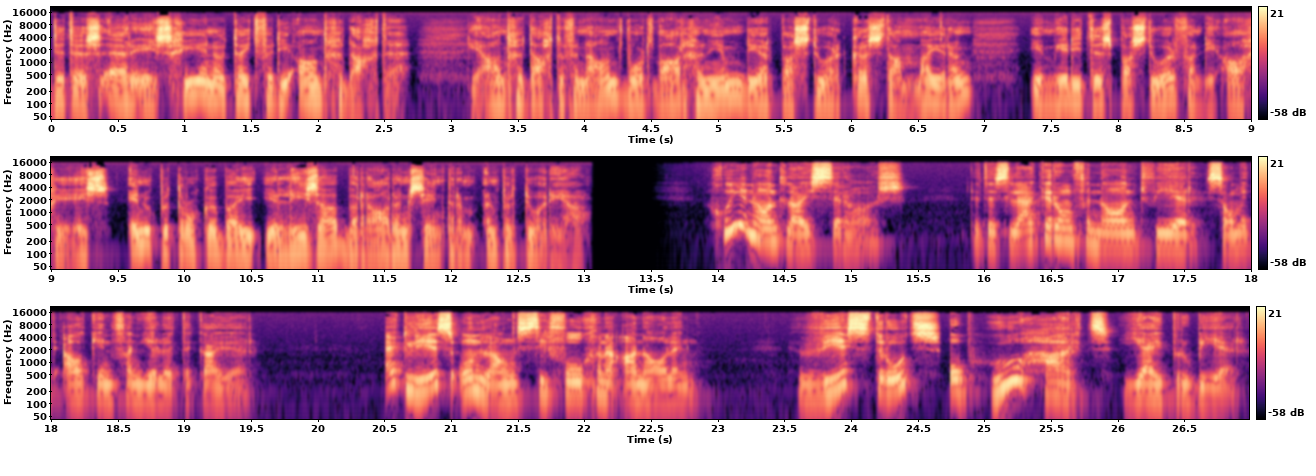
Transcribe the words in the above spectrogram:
Dit is RSG en nou tyd vir die aandgedagte. Die aandgedagte vanaand word waargeneem deur pastoor Christa Meyering, emeritus pastoor van die AGS en ook betrokke by Elisa Beradingsentrum in Pretoria. Goeienaand luisteraars. Dit is lekker om vanaand weer saam met elkeen van julle te kuier. Ek lees onlangs die volgende aanhaling: Wees trots op hoe hard jy probeer.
